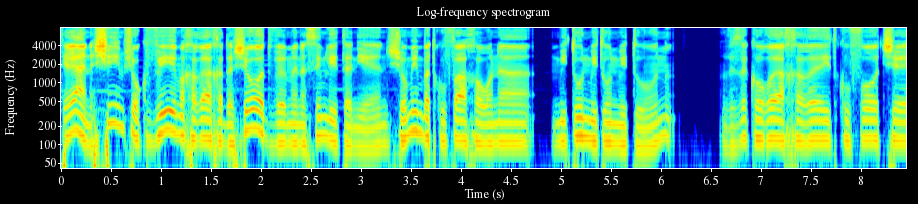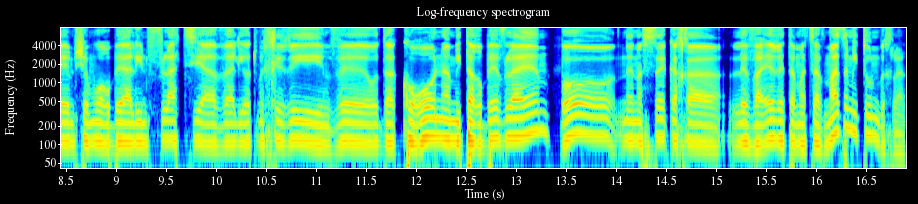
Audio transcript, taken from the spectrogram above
תראה, אנשים שעוקבים אחרי החדשות ומנסים להתעניין, שומעים בתקופה האחרונה מיתון, מיתון, מיתון, וזה קורה אחרי תקופות שהם שמעו הרבה על אינפלציה ועליות מחירים, ועוד הקורונה מתערבב להם. בואו ננסה ככה לבאר את המצב. מה זה מיתון בכלל?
